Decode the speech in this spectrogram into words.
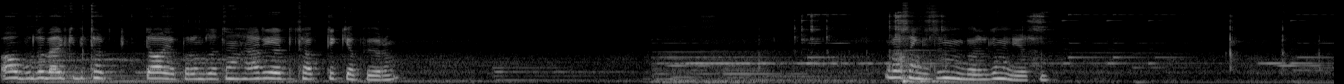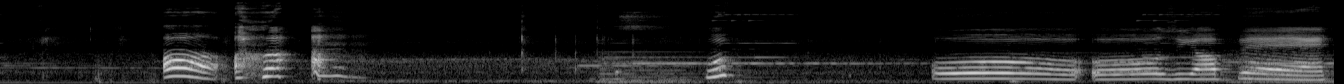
Aa burada belki bir taktik daha yaparım. Zaten her yerde taktik yapıyorum. Burası hangisi mi bölge mi diyorsun? Aa! Hop. Oo, o ziyafet.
